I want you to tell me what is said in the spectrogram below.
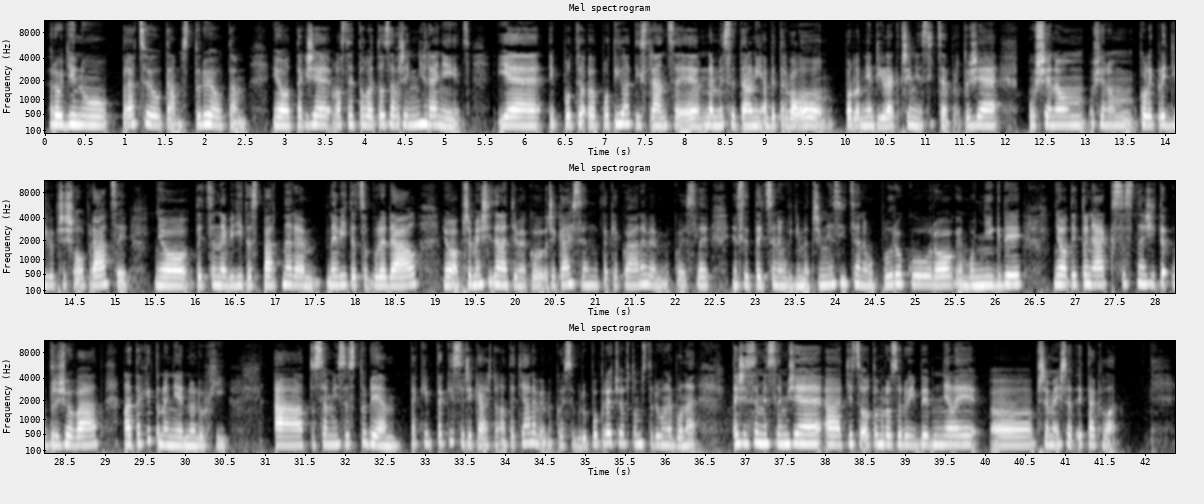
rodinu, pracují tam, studují tam, jo, takže vlastně tohleto zavření hranic je i po, po téhle stránce je nemyslitelný, aby trvalo podle mě díl jak tři měsíce, protože už jenom, už jenom kolik lidí by přišlo o práci, jo, teď se nevidíte s partnerem, nevíte, co bude dál, jo, a přemýšlíte nad tím, jako říkáš si, hm, tak jako já nevím, jako jestli, jestli teď se neuvidíme tři měsíce, nebo půl roku, rok, nebo nikdy, jo, teď to nějak se snažíte udržovat, ale taky to není jednoduchý. A to samé se studiem. Taky, taky si říkáš, no a teď já nevím, jako jestli budu pokračovat v tom studiu nebo ne. Takže si myslím, že ti, co o tom rozhodují, by měli uh, přemýšlet i takhle.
